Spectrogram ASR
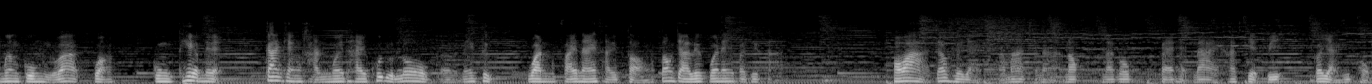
เมืองกรุงหรือว่ากวางกรุงเทพนี่แหละ การแข่งขันมวยไทยคู่หยุดโลกในศึก วันไฟไนท์32ต้องจารึกไว้ในประวัติศาสตร์ เพราะว่าเจ้าเสือใหญ่สามารถชนะน็อกนักรบแฟร์แท็กได้ 57 วิ ก็อย่างที่ผม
